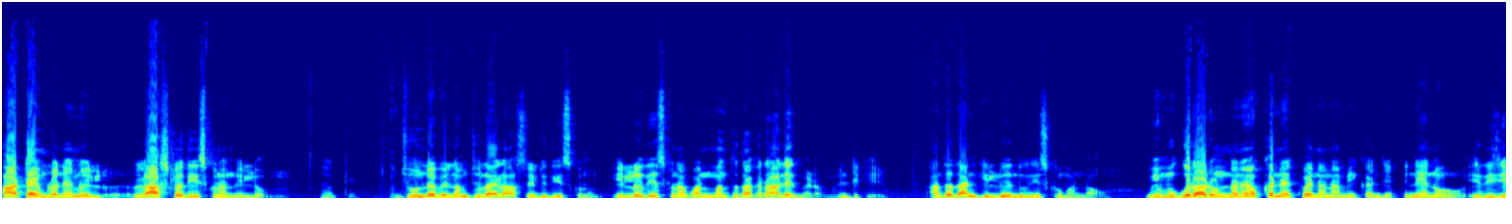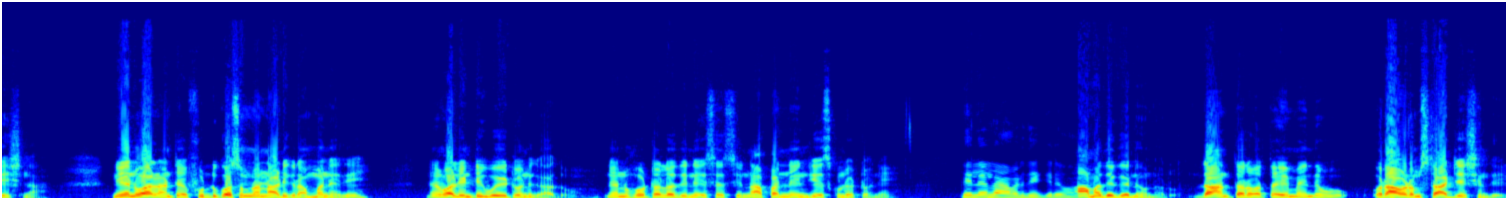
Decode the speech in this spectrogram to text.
ఆ టైంలో నేను ఇల్లు లాస్ట్లో తీసుకున్నాను ఇల్లు. ఓకే. జూన్లో వెళ్ళాం జూలై లాస్ట్లో ఇల్లు తీసుకున్నాం. ఇల్లు తీసుకున్నాక వన్ మంత్ దాకా రాలేదు మేడం ఇంటికి. అంత దానికి ఇల్లు ఎందుకు తీసుకోమన్నావు? మీ ముగ్గురు ఆడు ఉన్నా నేను ఒక్కనే ఎక్కువైనా మీకు అని చెప్పి నేను ఇది చేసిన. నేను వాళ్ళంటే ఫుడ్ కోసం నన్ను అడిగి రమ్మనేది. నేను వాళ్ళ ఇంటికి పోయేటోని కాదు. నేను హోటల్లో తినేసేసి నా పని నేను చేసుకునేటోని. పిల్లలు ఆవిడ దగ్గరే. ఆమె దగ్గరనే ఉన్నారు. దాని తర్వాత ఏమైంది? రావడం స్టార్ట్ చేసింది.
